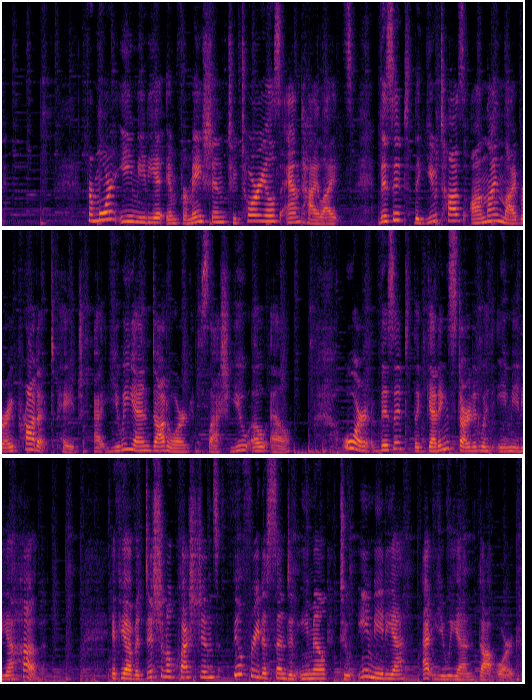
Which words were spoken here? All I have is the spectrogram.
For more eMedia information, tutorials, and highlights, visit the Utah's Online Library product page at uen.org UOL or visit the Getting Started with eMedia Hub if you have additional questions, feel free to send an email to emedia at uen.org.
